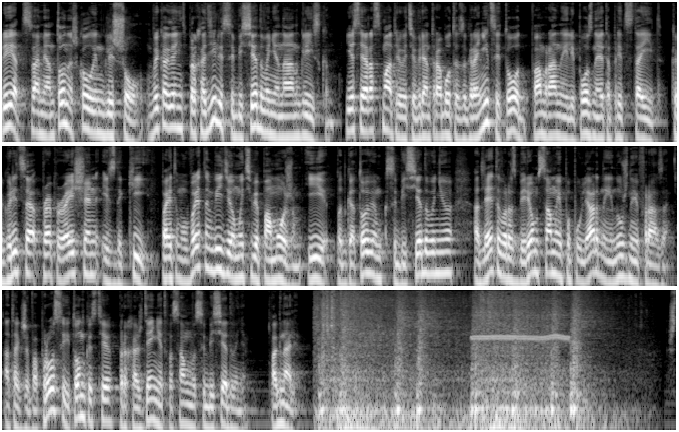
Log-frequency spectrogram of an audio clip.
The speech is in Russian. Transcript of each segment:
Привет, с вами Антон из школы English Show. Вы когда-нибудь проходили собеседование на английском? Если рассматриваете вариант работы за границей, то вам рано или поздно это предстоит. Как говорится, preparation is the key. Поэтому в этом видео мы тебе поможем и подготовим к собеседованию, а для этого разберем самые популярные и нужные фразы, а также вопросы и тонкости прохождения этого самого собеседования. Погнали!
